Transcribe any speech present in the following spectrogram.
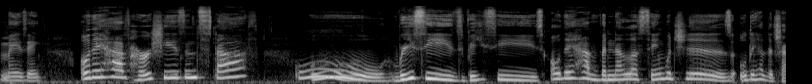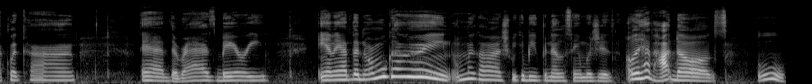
Amazing. Oh, they have Hershey's and stuff. Ooh. Reese's, Reese's. Oh, they have vanilla sandwiches. Oh, they have the chocolate kind. They have the raspberry. And they have the normal kind. Oh my gosh, we could be vanilla sandwiches. Oh, they have hot dogs. Ooh.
